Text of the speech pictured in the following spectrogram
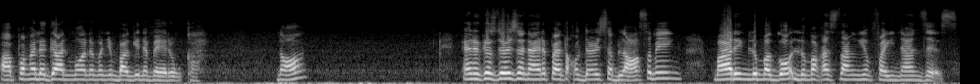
uh, pangalagaan mo naman yung bagay na meron ka. No? And because there's a nine of pentacle, there's a blossoming, maring lumago, lumakas ng yung finances.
